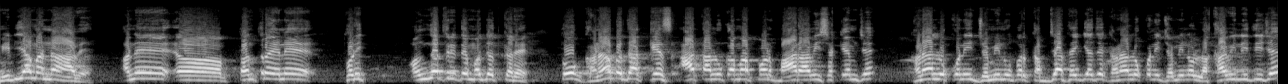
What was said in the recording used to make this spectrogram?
મીડિયામાં ના આવે. અને તંત્ર એને થોડીક અંગત રીતે મદદ કરે. તો ઘણા બધા કેસ આ તાલુકામાં પણ બહાર આવી શકે એમ છે. ઘણા લોકોની જમીન ઉપર કબજા થઈ ગયા છે, ઘણા લોકોની જમીનો લખાવી લીધી છે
